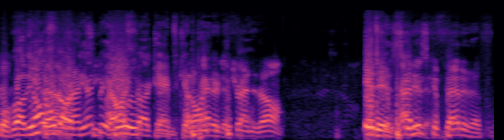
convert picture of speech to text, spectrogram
Well, well the All know, Star, the Nancy, NBA All Star I game's don't like competitive. the trend at all. It is. It is competitive.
